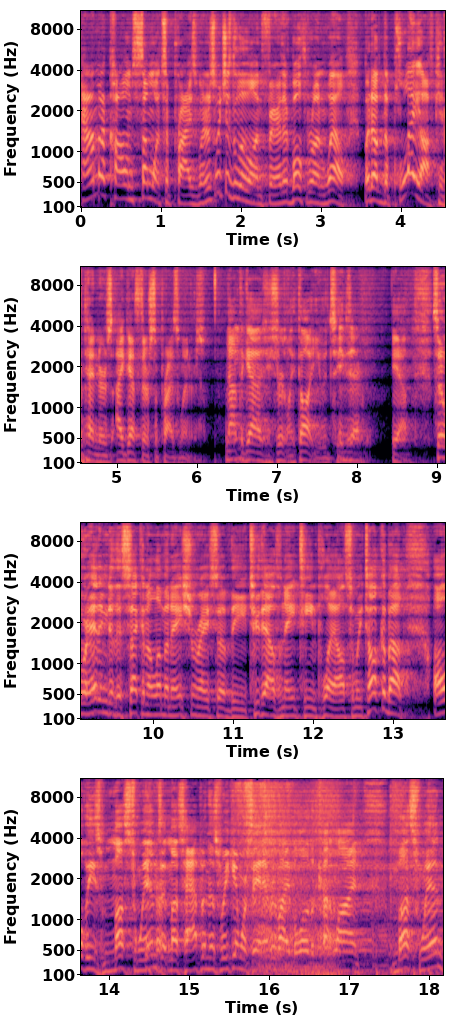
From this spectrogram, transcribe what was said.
and I'm going to call them somewhat surprise winners, which is a little unfair. They're both run well, but of the playoff contenders, I guess they're surprise winners. Not the guys you certainly thought you would see. there. Exactly. Yeah. So we're heading to the second elimination race of the 2018 playoffs, and we talk about all these must wins that must happen this weekend. We're saying everybody below the cut line must win.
